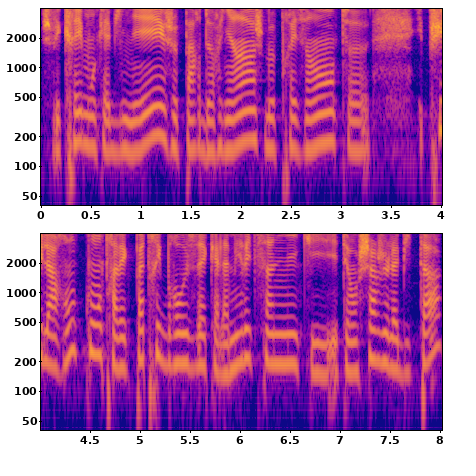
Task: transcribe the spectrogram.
je vais créer mon cabinet, je pars de rien, je me présente. et puis la rencontre avec Patrick Brauzek à la mairie de Saint-Denis qui était en charge de l'habitat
